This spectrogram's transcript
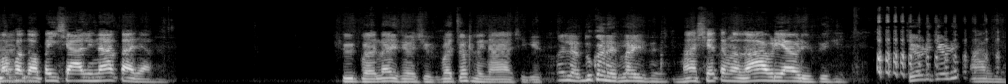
મફત તો પૈસા આલીને આવતા રહ્યા શિવભાઈ લાવી છે શિવભાઈ ચોટ લઈને આયા છીએ એટલે દુકાને જ લાવી છે. મારા ક્ષેત્રમાં તો આવડી આવડી પીધી કેવડી કેવડી? આવડી.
